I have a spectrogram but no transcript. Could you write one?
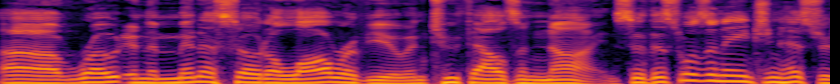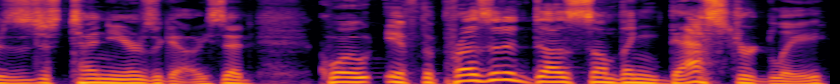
uh, wrote in the Minnesota Law Review in 2009. So this wasn't ancient history. This is just 10 years ago. He said, "quote If the president does something dastardly,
